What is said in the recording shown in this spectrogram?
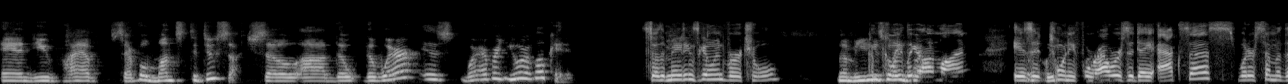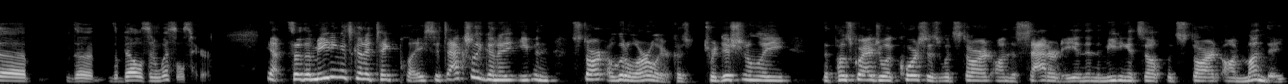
and you have several months to do such. So uh, the the where is wherever you are located. So the meeting's going virtual. The meeting's completely going online. Is it 24 hours a day access? What are some of the the the bells and whistles here. Yeah, so the meeting is going to take place. It's actually going to even start a little earlier because traditionally the postgraduate courses would start on the Saturday and then the meeting itself would start on Monday.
